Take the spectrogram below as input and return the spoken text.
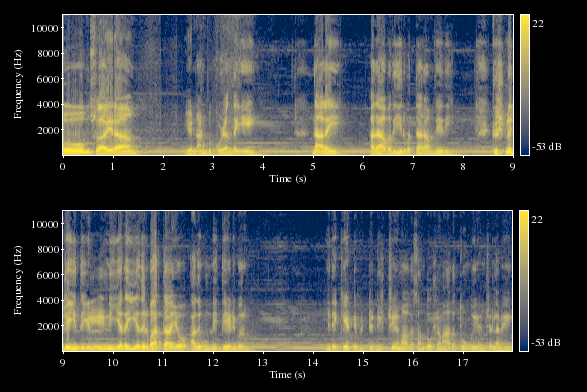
ஓம் சாய்ராம் என் அன்பு குழந்தையே நாளை அதாவது இருபத்தாறாம் தேதி கிருஷ்ண ஜெயந்தியில் நீ எதை எதிர்பார்த்தாயோ அது உன்னை தேடி வரும். இதை கேட்டுவிட்டு நிச்சயமாக சந்தோஷமாக தூங்கு என் செல்லமே.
